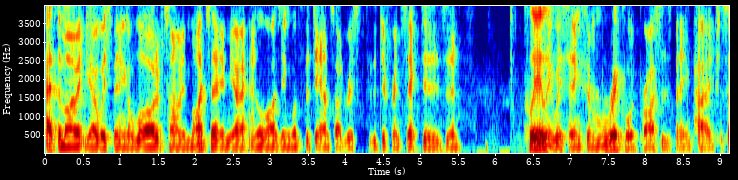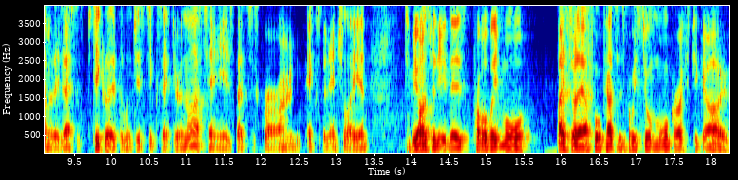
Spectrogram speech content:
at the moment, you know, we're spending a lot of time in my team, you know, analyzing what's the downside risk to the different sectors, and clearly we're seeing some record prices being paid for some of these assets, particularly the logistics sector. In the last ten years, that's just grown exponentially, and to be honest with you, there's probably more based on our forecast, there's probably still more growth to go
